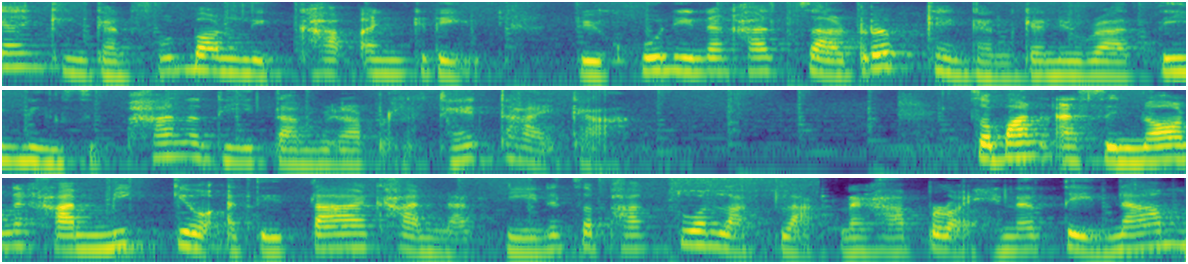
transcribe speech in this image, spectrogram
การแข่งขันฟุตบอลลีกคัพอังกฤษโดยคู่นี้นะคะ จะเริ่มแข่งขันกันในเวลาตี1.15 นาทีตามเวลาประเทศไทยค่ะ บ้านอาร์เซนอลนะคะมิเกลอาร์เตต้าค่ะนัดนี้น่าจะพักตัวหลักๆนะคะ ปล่อยให้นักเตะหน้าใ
